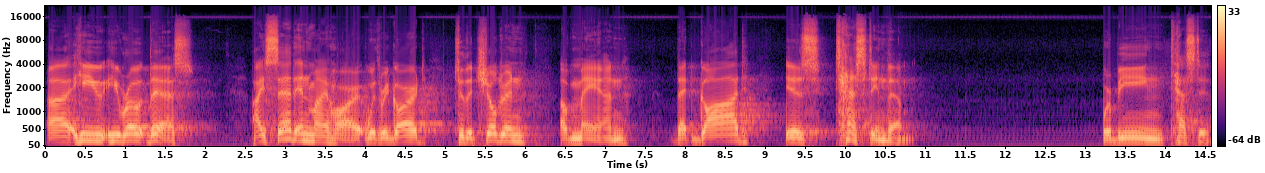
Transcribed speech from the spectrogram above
uh, he, he wrote this I said in my heart, with regard to the children of man, that God is testing them. We're being tested.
